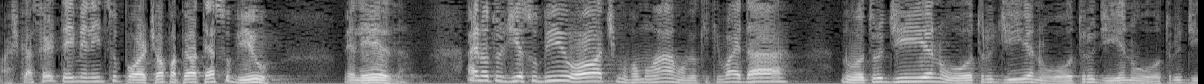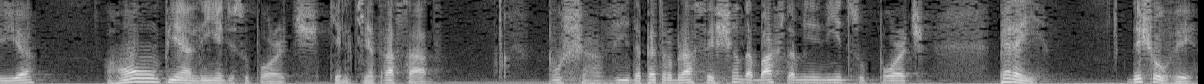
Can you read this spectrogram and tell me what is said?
Acho que acertei minha linha de suporte. Ó, o papel até subiu. Beleza. Aí no outro dia subiu, ótimo, vamos lá, vamos ver o que, que vai dar. No outro dia, no outro dia, no outro dia, no outro dia, rompe a linha de suporte que ele tinha traçado. Puxa vida, Petrobras fechando abaixo da minha linha de suporte. Pera aí, deixa eu ver.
